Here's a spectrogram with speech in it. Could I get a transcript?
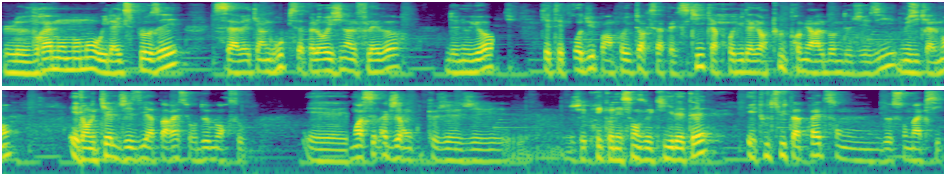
le vraiment moment où il a explosé, c'est avec un groupe qui s'appelle Original Flavor de New York, qui était produit par un producteur qui s'appelle Ski, qui a produit d'ailleurs tout le premier album de Jay-Z, musicalement, et dans lequel Jay-Z apparaît sur deux morceaux. Et moi, c'est là que j'ai pris connaissance de qui il était, et tout de suite après de son, de son maxi.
